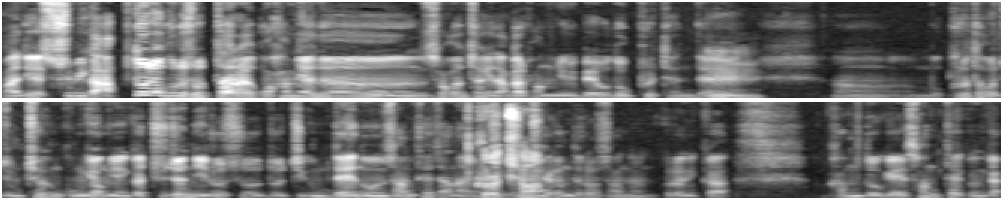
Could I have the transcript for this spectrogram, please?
만약에 수비가 압도적으로 좋다라고 하면은 서건창이 나갈 확률이 매우 높을 텐데 음. 어, 뭐 그렇다고 지금 최근 공격력, 그러니까 주전 이루수도 지금 내놓은 상태잖아요. 그렇죠. 최근 들어서는 그러니까 감독의 선택, 그러니까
